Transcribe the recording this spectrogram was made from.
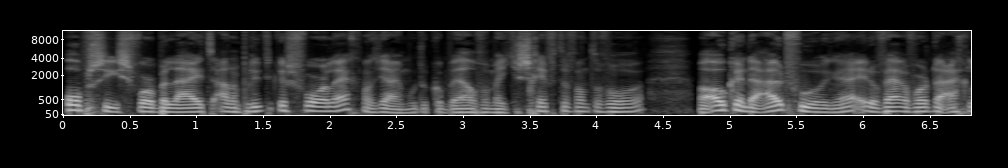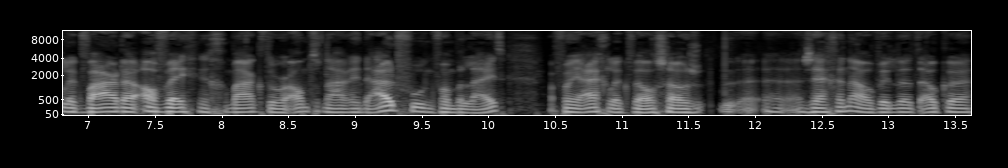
opties voor beleid aan een politicus voorlegt. Want ja, je moet ook wel een beetje schiften van tevoren. Maar ook in de uitvoeringen, in hoeverre worden er eigenlijk waardeafwegingen gemaakt door ambtenaren in de uitvoering van beleid, waarvan je eigenlijk wel zou eh, eh, zeggen: nou, we willen dat elke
